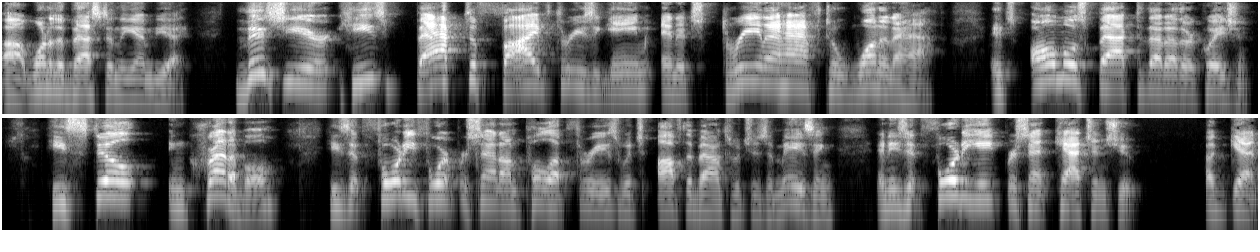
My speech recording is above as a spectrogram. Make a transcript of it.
Uh, one of the best in the NBA. This year, he's back to five threes a game, and it's three and a half to one and a half. It's almost back to that other equation. He's still incredible. He's at 44% on pull up threes, which off the bounce, which is amazing. And he's at 48% catch and shoot. Again,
